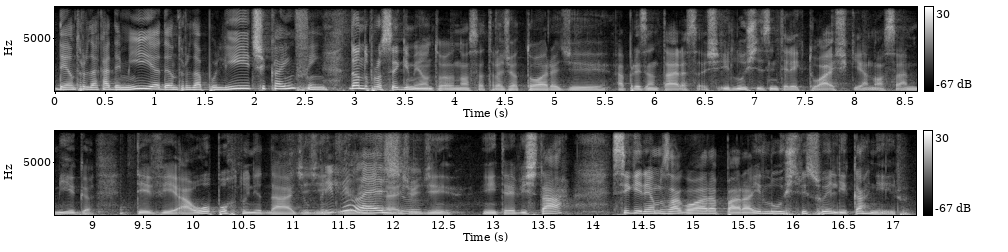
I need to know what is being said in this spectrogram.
dentro da academia, dentro da política, enfim. Dando prosseguimento à nossa trajetória de apresentar essas ilustres intelectuais que a nossa amiga teve a oportunidade um de privilégio de entrevistar, seguiremos agora para a ilustre Sueli Carneiro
